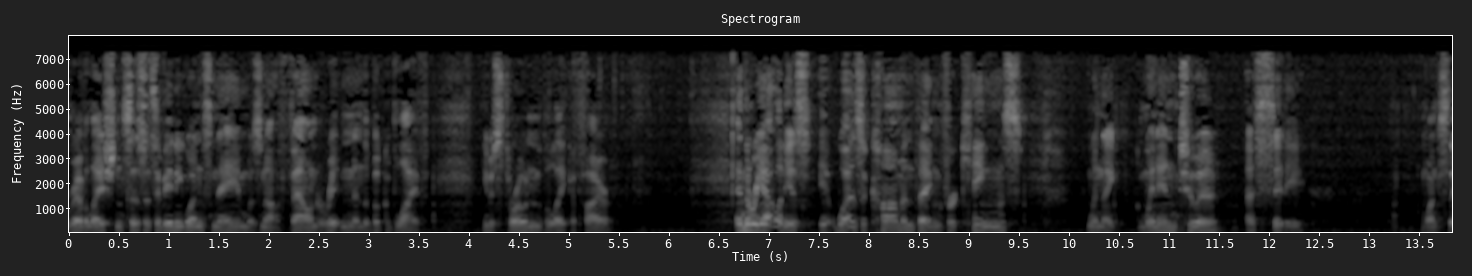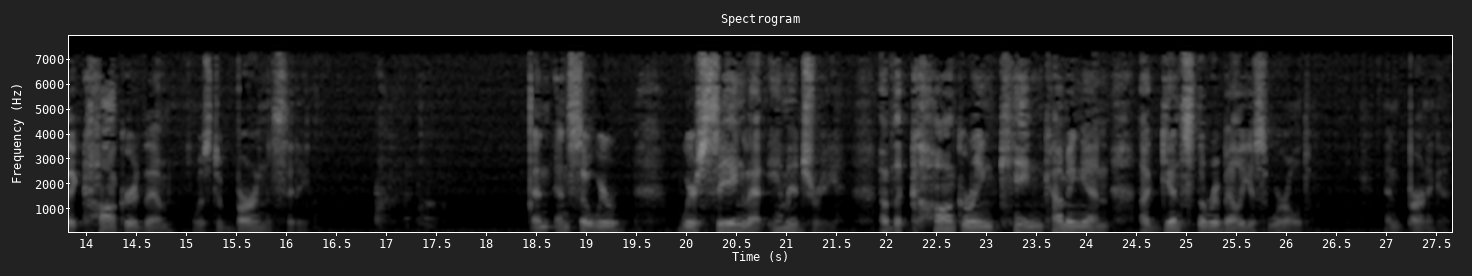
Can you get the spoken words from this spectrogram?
Revelation says that if anyone's name was not found written in the book of life, he was thrown into the lake of fire. And the reality is, it was a common thing for kings when they went into a, a city, once they conquered them, was to burn the city. And, and so we're, we're seeing that imagery of the conquering king coming in against the rebellious world and burning it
